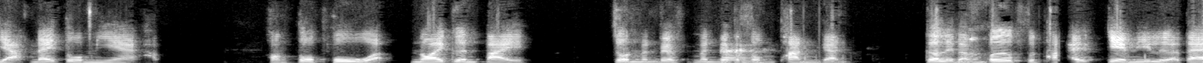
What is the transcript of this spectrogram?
อยากได้ตัวเมียครับ ของตัวผู้อะ น้อยเกินไป จนมันไม่มันไม่ผสมพันธุ์กัน ก็เลยแบบอืมปุ๊บสุดท้ายเกมนี้เหลือแต่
